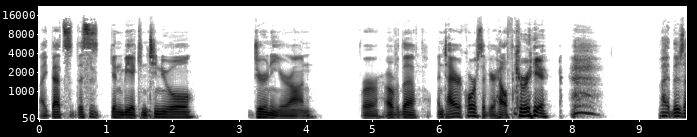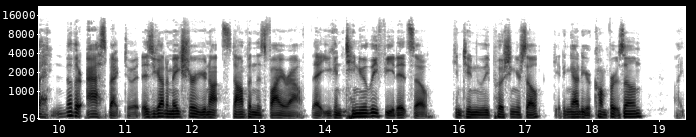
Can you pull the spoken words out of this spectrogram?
Like that's this is going to be a continual journey you're on for over the entire course of your health career. But there's another aspect to it is you got to make sure you're not stomping this fire out, that you continually feed it. So continually pushing yourself, getting out of your comfort zone. Like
